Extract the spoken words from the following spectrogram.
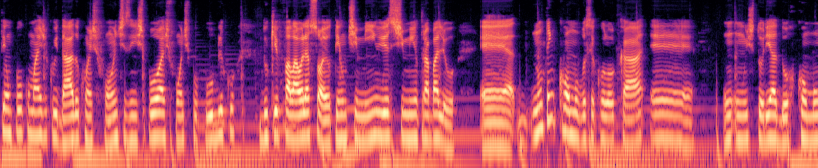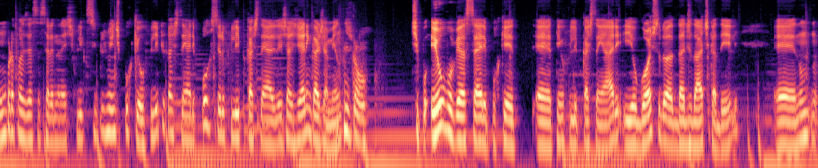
ter um pouco mais de cuidado com as fontes e expor as fontes pro público do que falar, olha só, eu tenho um timinho e esse timinho trabalhou. É, não tem como você colocar é, um, um historiador comum pra fazer essa série na Netflix simplesmente porque o Felipe Castanhari, por ser o Felipe Castanhari, ele já gera engajamento. Então, Tipo, eu vou ver a série porque é, tem o Felipe Castanhari e eu gosto da, da didática dele. É, não-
